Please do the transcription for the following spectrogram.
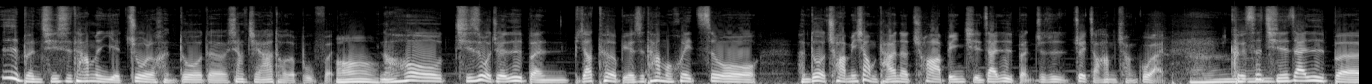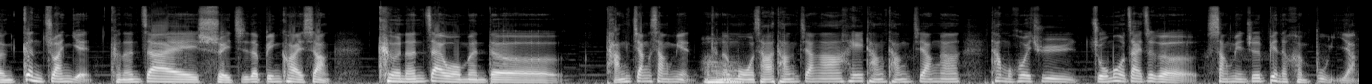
日本其实他们也做了很多的像吉拉头的部分。哦，然后其实我觉得日本比较特别是他们会做很多的剉冰，像我们台湾的串冰，其实在日本就是最早他们传过来，可是其实在日本更钻研，可能在水质的冰块上，可能在我们的。糖浆上面可能抹茶糖浆啊、哦、黑糖糖浆啊，他们会去琢磨在这个上面，就是变得很不一样。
